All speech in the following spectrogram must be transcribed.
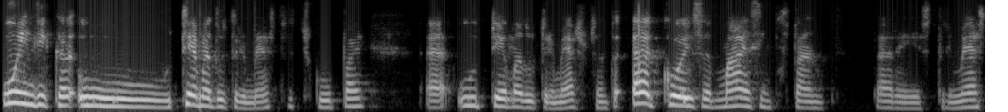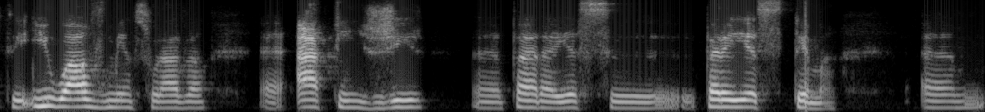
O, indica, o tema do trimestre, desculpem, uh, o tema do trimestre, portanto, a coisa mais importante para este trimestre e o alvo mensurável uh, a atingir para, esse, para esse tema. Um,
